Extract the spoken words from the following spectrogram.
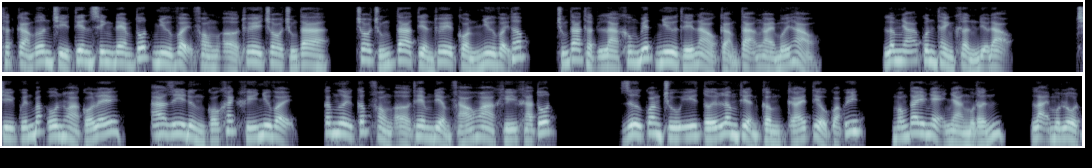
Thật cảm ơn chỉ tiên sinh đem tốt như vậy phòng ở thuê cho chúng ta, cho chúng ta tiền thuê còn như vậy thấp, chúng ta thật là không biết như thế nào cảm tạ ngài mới hảo. Lâm Nhã Quân thành khẩn địa đạo. Chỉ quyến Bắc ôn hòa có lễ, A Di đừng có khách khí như vậy, các ngươi cấp phòng ở thêm điểm pháo hoa khí khá tốt. Dư Quang chú ý tới Lâm Thiển cầm cái tiểu quả quýt, móng tay nhẹ nhàng một ấn, lại một lột,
